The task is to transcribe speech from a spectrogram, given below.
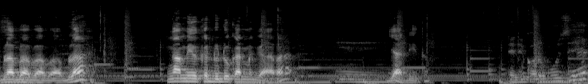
bla bla bla bla bla, ngambil kedudukan negara, jadi tuh. jadi Corbuzier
